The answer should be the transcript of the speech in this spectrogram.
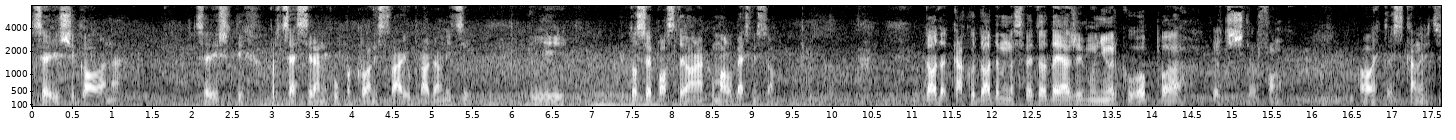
sve više govana, sve više tih procesiranih, upakovanih stvari u prodavnici i to sve postaje onako malo besmisleno. Doda, kako dodam na sve to da ja živim u Njujorku, opa, gde ćeš telefon? Ovo je, to je kamerica.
